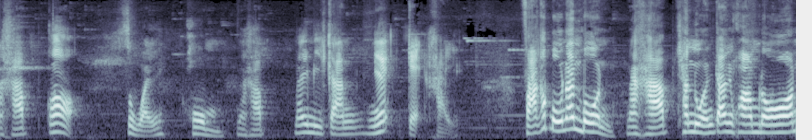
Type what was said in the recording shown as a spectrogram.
นะครับ ก็สวยคมนะครับ ไม่มีการแงะแกะไข ฝากระโปรงด้านบนนะครับ ฉนวนกันความร้อน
